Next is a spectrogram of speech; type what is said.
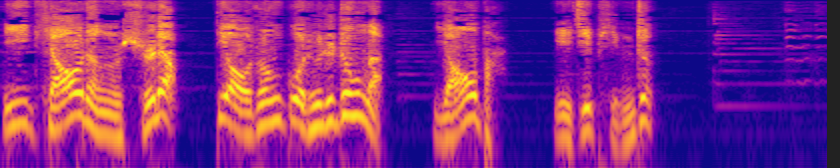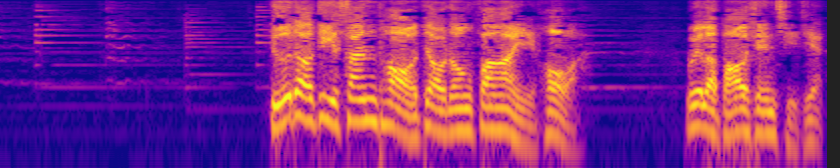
以调整石料吊装过程之中的摇摆以及平正。得到第三套吊装方案以后啊，为了保险起见，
